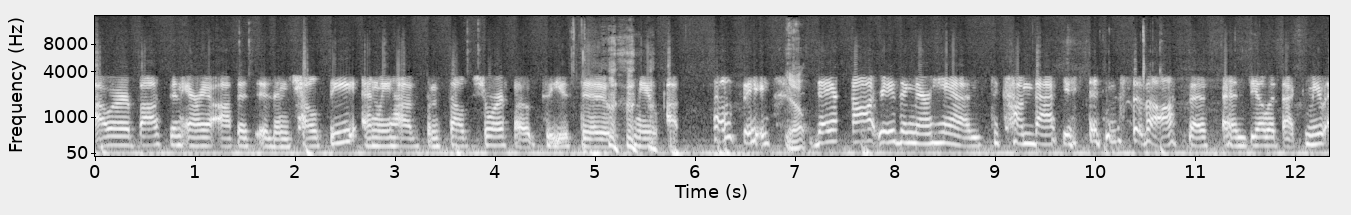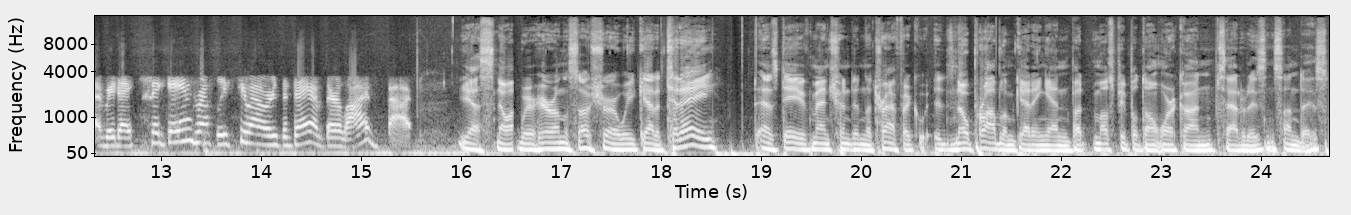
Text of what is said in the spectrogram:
Our Boston area office is in Chelsea, and we have some South Shore folks who used to commute up Chelsea, yep. they are not raising their hands to come back into the office and deal with that commute every day. They gained roughly two hours a day of their lives back. Yes, no, we're here on the South Shore. We get it. Today, as Dave mentioned in the traffic, it's no problem getting in, but most people don't work on Saturdays and Sundays.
